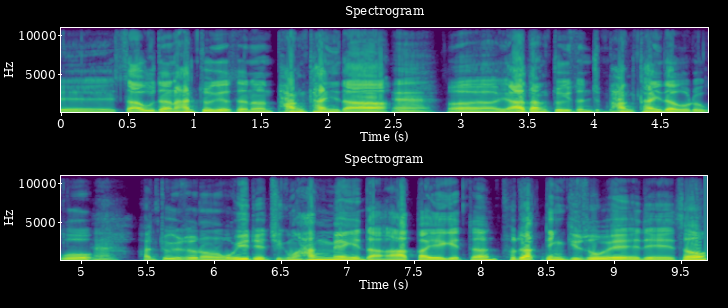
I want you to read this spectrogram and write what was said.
에, 싸우자는 한쪽에서는 방탄이다. 예. 어, 야당 쪽에서는 지금 방탄이다 그러고 예. 한쪽에서는 오히려 지금 항명이다. 아까 얘기했던 조작된 기소에 대해서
